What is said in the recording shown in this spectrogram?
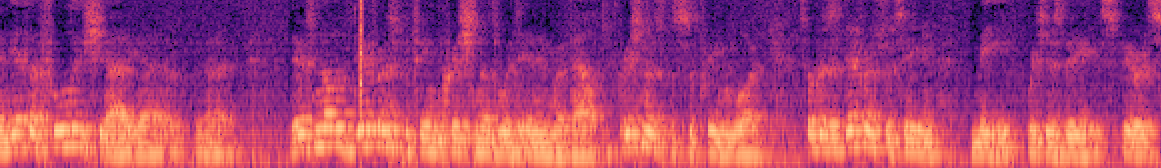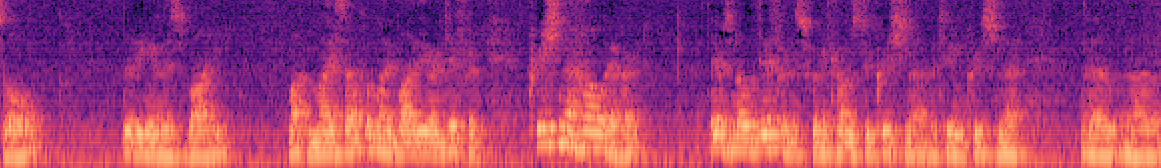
and yet the foolish, uh, uh, there's no difference between Krishna's within and without. Krishna is the Supreme Lord. So there's a difference between me, which is the spirit soul, living in this body. My, myself and my body are different. Krishna, however, there's no difference when it comes to Krishna between Krishna, uh, uh,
